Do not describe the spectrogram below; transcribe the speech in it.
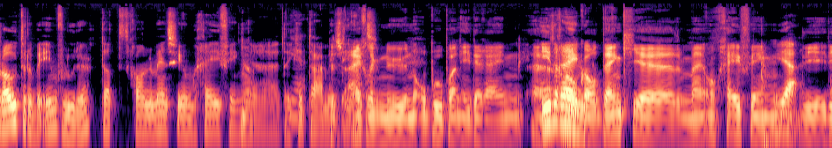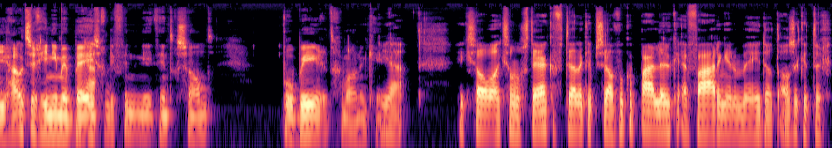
grotere beïnvloeder, dat gewoon de mensen in je omgeving, Ja. eh, dat je het daarmee Dus deelt. eigenlijk nu een oproep aan iedereen. Eh, Iedereen. Ook al denk je, mijn omgeving, Ja. die, die houdt zich hier niet mee bezig, die vindt het niet interessant. Probeer het gewoon een keer. Ja, ik zal, ik zal nog sterker vertellen. Ik heb zelf ook een paar leuke ervaringen ermee. Dat als ik het er.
